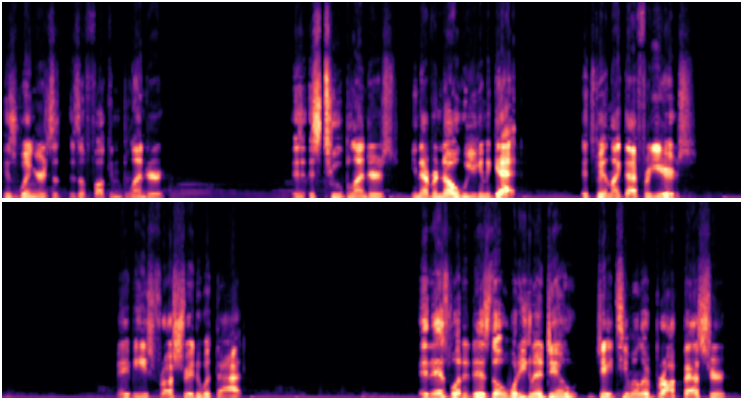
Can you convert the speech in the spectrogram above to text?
His wingers is a fucking blender. It's two blenders. You never know who you're gonna get. It's been like that for years. Maybe he's frustrated with that. It is what it is, though. What are you gonna do? JT Miller, Brock Boeser,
